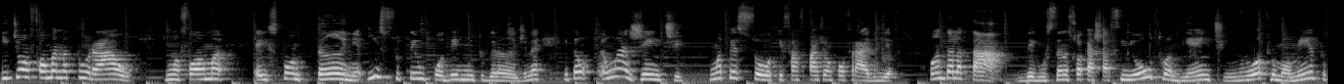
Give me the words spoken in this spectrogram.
E de uma forma natural, de uma forma é, espontânea. Isso tem um poder muito grande, né? Então, é um agente, uma pessoa que faz parte de uma confraria, quando ela está degustando a sua cachaça em outro ambiente, em outro momento,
